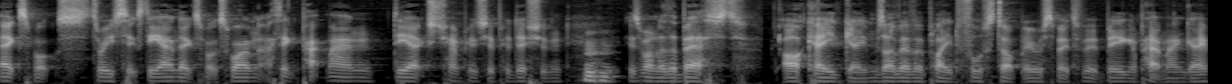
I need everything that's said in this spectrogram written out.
Xbox 360 and Xbox One. I think Pac Man DX Championship Edition is one of the best arcade games I've ever played, full stop, irrespective of it being a Pac Man game.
